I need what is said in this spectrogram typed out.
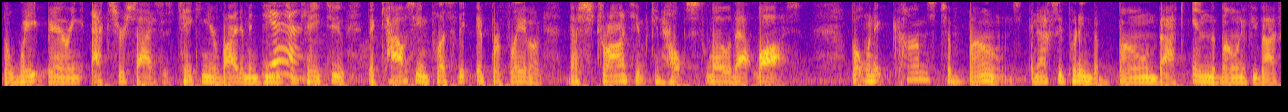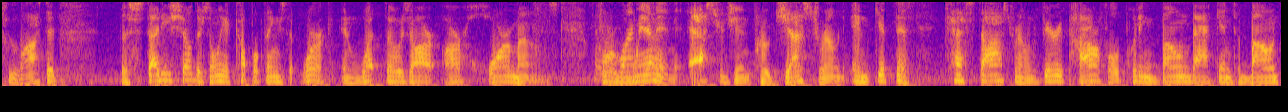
The weight-bearing exercises, taking your vitamin D Yeah. with your K2, the calcium plus the ipriflavone, the strontium can help slow that loss. But when it comes to bones and actually putting the bone back in the bone if you've actually lost it, the studies show there's only a couple things that work, and what those are are hormones. So For women, those. estrogen, progesterone, and get this, testosterone, very powerful, putting bone back into bone,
